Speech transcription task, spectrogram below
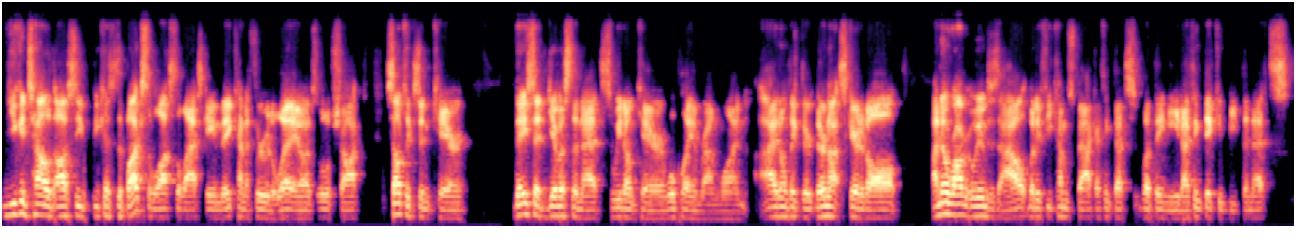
you can tell obviously because the Bucks lost the last game. They kind of threw it away. I was a little shocked. Celtics didn't care. they said, "Give us the Nets. We don't care. We'll play in round one." I don't think they're they're not scared at all. I know Robert Williams is out, but if he comes back, I think that's what they need. I think they can beat the Nets.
